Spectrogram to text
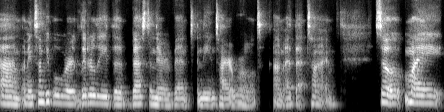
Um, I mean, some people were literally the best in their event in the entire world um, at that time. So my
